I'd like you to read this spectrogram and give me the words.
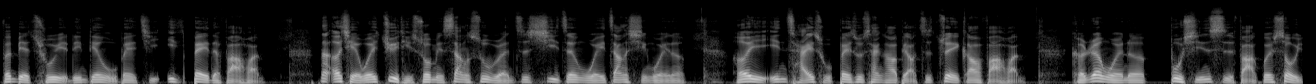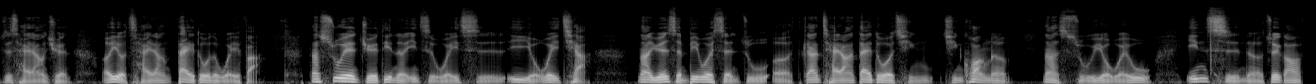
分别处以零点五倍及一倍的罚款。那而且为具体说明上诉人之细征违章行为呢，何以因裁处倍数参考表之最高罚款，可认为呢不行使法规授予之裁量权，而有裁量怠惰的违法。那诉愿决定呢，因此维持意有未洽。那原审并未审足，呃，刚裁量怠惰的情情况呢，那属于有违误。因此呢，最高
